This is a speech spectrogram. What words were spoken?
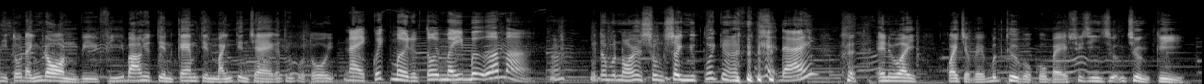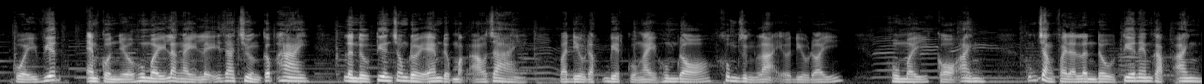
thì tôi đánh đòn vì phí bao nhiêu tiền kem, tiền bánh, tiền chè các thứ của tôi. Này Quick mời được tôi mấy bữa mà. Hả? Người ta vẫn nói là sông xanh như Quick à. đấy. Anyway, quay trở về bức thư của cô bé suy dinh dưỡng trường kỳ. Cô ấy viết, em còn nhớ hôm ấy là ngày lễ ra trường cấp 2, lần đầu tiên trong đời em được mặc áo dài và điều đặc biệt của ngày hôm đó không dừng lại ở điều đấy. Hôm ấy có anh, cũng chẳng phải là lần đầu tiên em gặp anh.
